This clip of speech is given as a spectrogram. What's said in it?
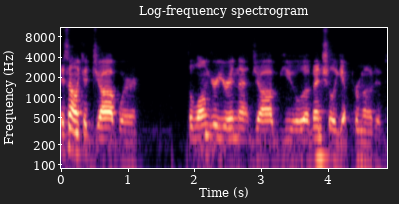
it's not like a job where the longer you're in that job you'll eventually get promoted.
